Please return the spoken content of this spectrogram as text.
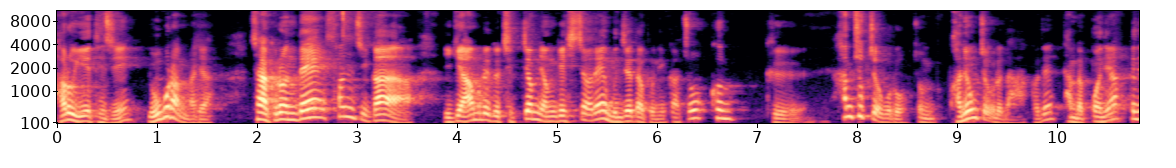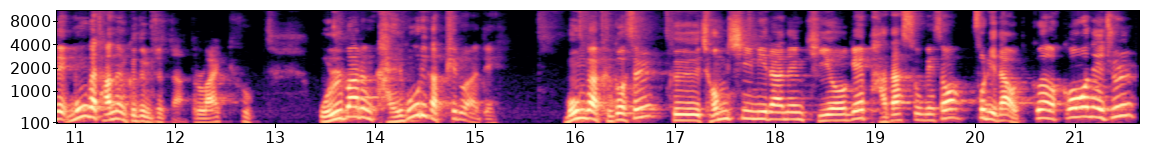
바로 이해되지? 요거란 말이야. 자, 그런데 선지가 이게 아무래도 직접 연계 시절의 문제다 보니까 조금 그 함축적으로 좀 관용적으로 나왔거든. 단 몇 번이야? 근데 뭔가 단어는 그대로 줬잖아. the right hook. 올바른 갈고리가 필요하대. 뭔가 그것을 그 점심이라는 기억의 바닷속에서 풀이 꺼- 꺼내줄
